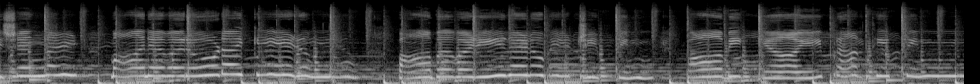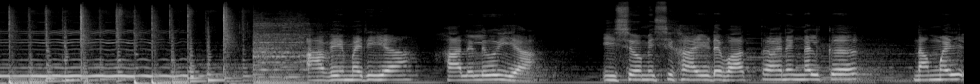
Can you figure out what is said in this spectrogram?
ഉപദേശങ്ങൾ മാനവരോടായി കേഴുന്നു. പാപവഴികൾ ഉപേക്ഷിപ്പിൻ പാപിക്കായി പ്രാർത്ഥിപ്പിൻ. ആവേ മരിയ ഹാലലൂയ ഈശോ മിശിഹായുടെ വാഗ്ദാനങ്ങൾക്ക് നമ്മൾ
